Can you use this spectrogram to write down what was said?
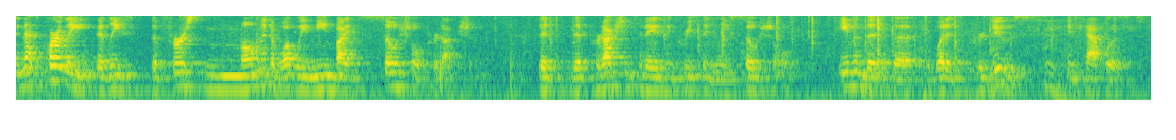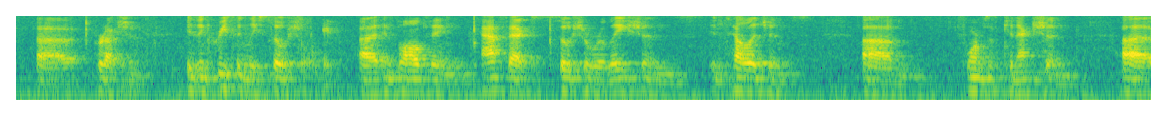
And that's partly, at least, the first moment of what we mean by social production. that, that production today is increasingly social. Even the, the, what is produced in capitalist uh, production is increasingly social, uh, involving affects, social relations, intelligence, um, forms of connection, uh,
